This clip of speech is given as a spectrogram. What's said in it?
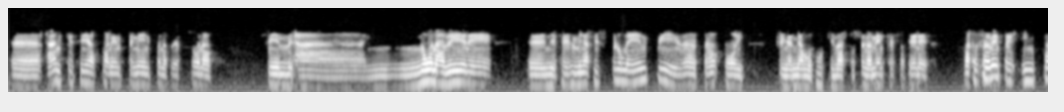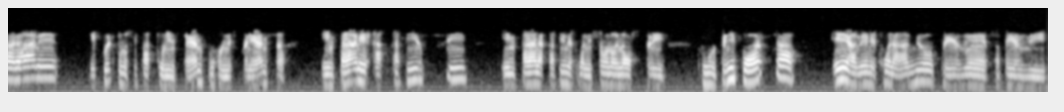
eh, anche se apparentemente una persona sembra non avere eh, determinati strumenti, in realtà poi ce ne abbiamo tutti, basta solamente sapere, basta solamente imparare, e questo lo si fa con il tempo, con l'esperienza, imparare a capirsi, imparare a capire quali sono i nostri punti di forza e avere coraggio per saperli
